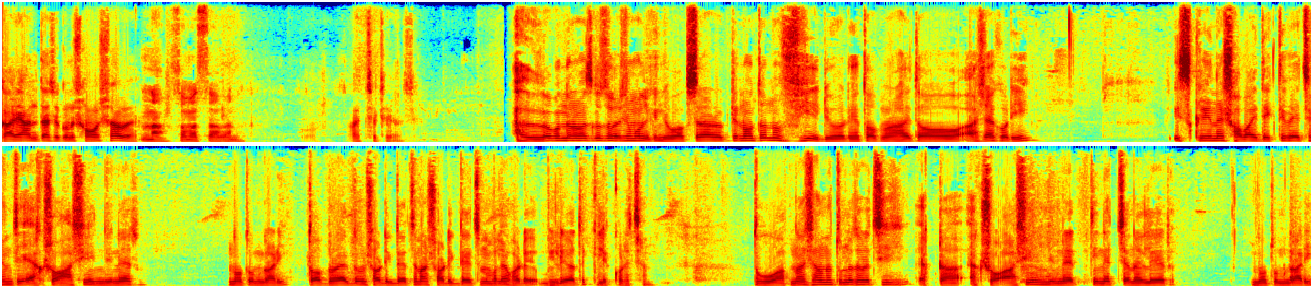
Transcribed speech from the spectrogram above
গাড়ি আনতে আসে কোনো সমস্যা হবে? না সমস্যা হবে না। আচ্ছা ঠিক আছে। হ্যালো বন্ধুরা আজকে চলে এসেছি মল্লিক বক্সের আরও একটি নতুন ভিডিও নিয়ে। তো আপনারা হয়তো আশা করি স্ক্রিনে সবাই দেখতে পেয়েছেন যে একশো আশি ইঞ্জিনের নতুন গাড়ি। তো আপনারা একদম সঠিক দেখছেন আর সঠিক দেখেছেন বলে ভিডিওতে ক্লিক করেছেন। তো আপনার সামনে তুলে ধরেছি একটা একশো আশি ইঞ্জিনের তিনের চ্যানেলের নতুন গাড়ি।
